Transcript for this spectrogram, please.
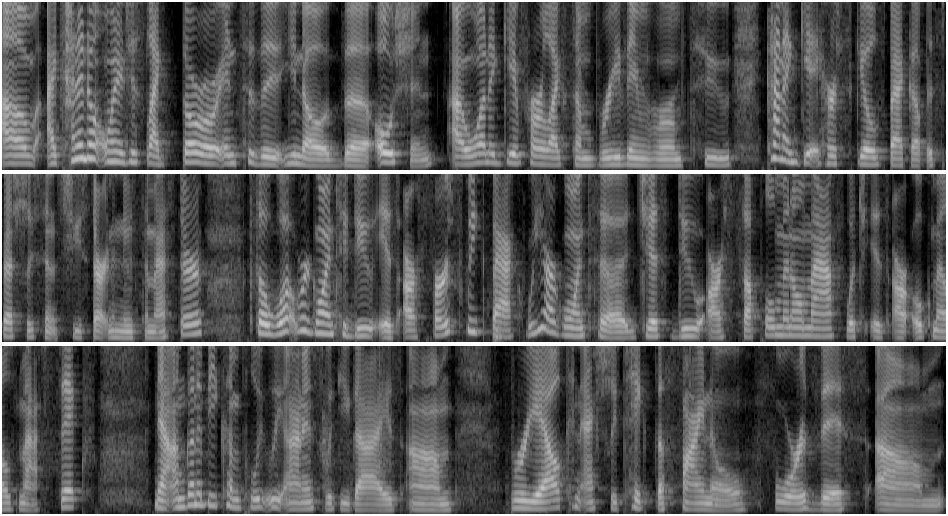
Um, I kind of don't want to just like throw her into the, you know, the ocean. I want to give her like some breathing room to kind of get her skills back up, especially since she's starting a new semester. So what we're going to do is our first week back, we are going to just do our supplemental math, which is our Oak Meadows Math 6. Now, I'm going to be completely honest with you guys. Um, Brielle can actually take the final for this um,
